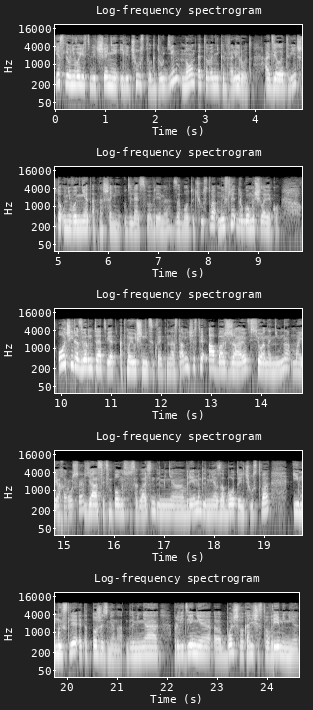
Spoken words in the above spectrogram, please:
если у него есть влечение или чувство к другим, но он этого не контролирует, а делает вид, что у него нет отношений, уделять свое время, заботу, чувства, мысли другому человеку. Очень развернутый ответ от моей ученицы, кстати, на наставничестве. Обожаю, все анонимно, моя хорошая. Я с этим полностью согласен. Для меня время, для меня забота и чувства и мысли — это тоже измена. Для меня проведение э, большего количества времени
